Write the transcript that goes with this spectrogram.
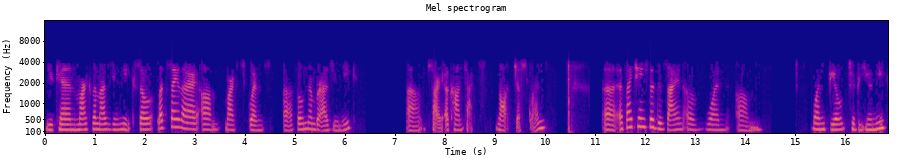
you can mark them as unique. So let's say that I um, marked Gwen's uh, phone number as unique. Um, sorry, a contact, not just Gwen's. Uh, if I change the design of one um, one field to be unique,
